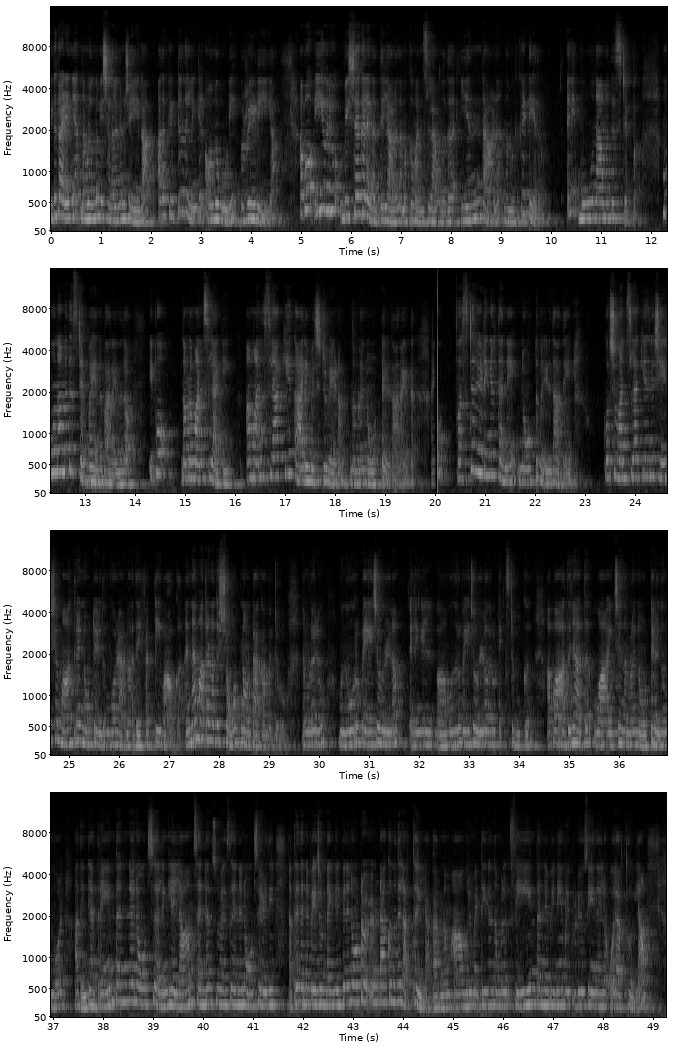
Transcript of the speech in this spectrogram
ഇത് കഴിഞ്ഞ് നമ്മളൊന്ന് വിശകലനം ചെയ്യുക. അത് കിട്ടുന്നില്ലെങ്കിൽ ഒന്നുകൂടി റീഡ് ചെയ്യുക. അപ്പോൾ ഈ ഒരു വിശകലനത്തിലാണ് നമുക്ക് മനസ്സിലാവുന്നത് എന്താണ് നമുക്ക് കിട്ടിയത്. ഇനി മൂന്നാമത്തെ സ്റ്റെപ്പ് മൂന്നാമത്തെ സ്റ്റെപ്പ് എന്ന് പറയുന്നത് ഇപ്പോൾ നമ്മൾ മനസ്സിലാക്കി. ആ മനസ്സിലാക്കിയ കാര്യം വെച്ചിട്ട് വേണം നമ്മൾ നോട്ട് എഴുതാനായിട്ട്. അപ്പോൾ ഫസ്റ്റ് റീഡിങ്ങിൽ തന്നെ നോട്ടും എഴുതാതെ കുറച്ച് മനസ്സിലാക്കിയതിന് ശേഷം മാത്രം നോട്ട് എഴുതുമ്പോഴാണ് അത് എഫക്റ്റീവ് ആവുക. എന്നാൽ മാത്രമാണ് അത് ഷോർട്ട് നോട്ട് ആക്കാൻ പറ്റുള്ളൂ നമ്മളൊരു മുന്നൂറ് പേജുള്ള അല്ലെങ്കിൽ മുന്നൂറ് പേജുള്ള ഒരു ടെക്സ്റ്റ് ബുക്ക് അപ്പോൾ അതിനകത്ത് വായിച്ച് നമ്മൾ നോട്ട് എഴുതുമ്പോൾ അതിന്റെ അത്രയും തന്നെ നോട്ട്സ് അല്ലെങ്കിൽ എല്ലാം സെന്റൻസ് വൈസ് തന്നെ നോട്ട്സ് എഴുതി അത്രയും തന്നെ പേജ് ഉണ്ടെങ്കിൽ പിന്നെ നോട്ട് ഉണ്ടാക്കുന്നതിൽ അർത്ഥമില്ല. കാരണം ആ ഒരു മെറ്റീരിയൽ നമ്മൾ സെയിം തന്നെ പിന്നെയും റീപ്രൊഡ്യൂസ് ചെയ്യുന്നതിൽ ഒരർത്ഥമില്ല.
